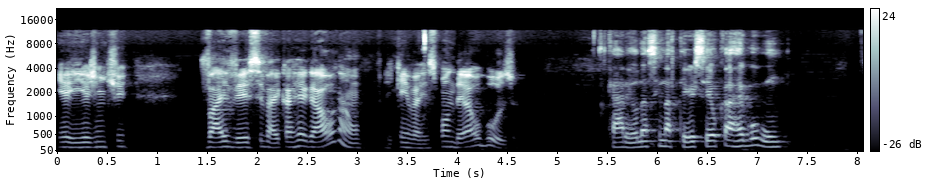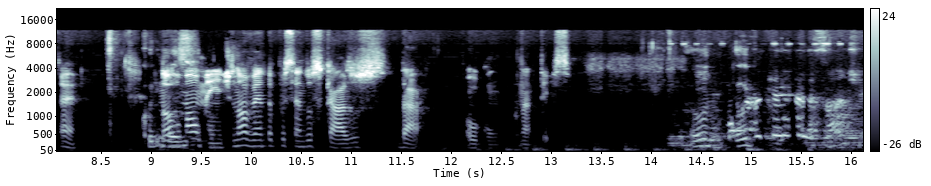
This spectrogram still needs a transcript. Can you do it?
E aí a gente vai ver se vai carregar ou não. E quem vai responder é o búzio. Cara, eu nasci na terça e eu carrego algum. É. Curioso. Normalmente, 90% dos casos dá algum na terça. Eu- Uma eu- coisa que é interessante,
